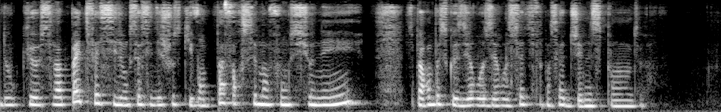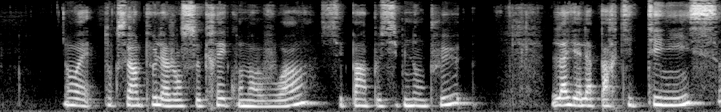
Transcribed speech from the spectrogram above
Donc, euh, ça va pas être facile. Donc, ça, c'est des choses qui vont pas forcément fonctionner. C'est marrant parce que 007, ça fait penser à James Bond. Ouais, donc c'est un peu l'agence secret qu'on envoie. C'est pas impossible non plus. Là, il y a la partie tennis.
